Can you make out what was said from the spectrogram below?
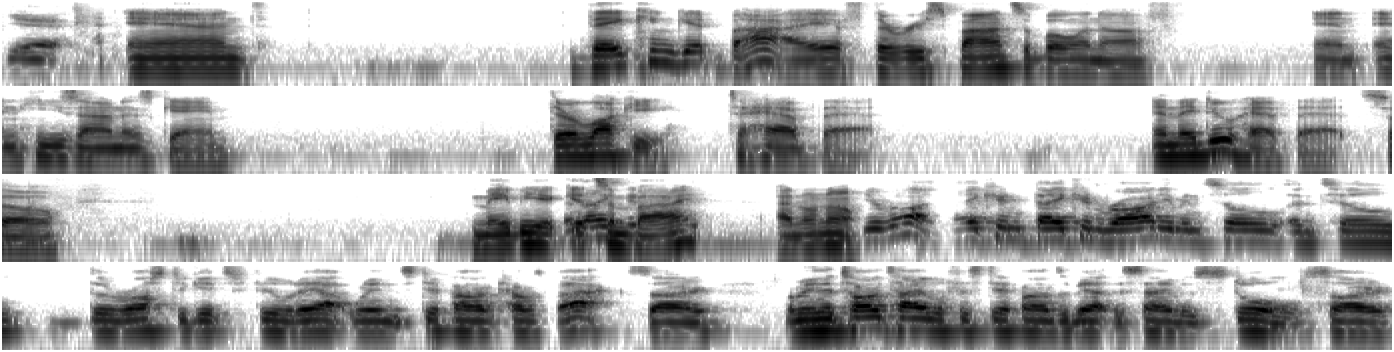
Yeah. and they can get by if they're responsible enough and and he's on his game. They're lucky to have that. And they do have that. So maybe it gets him can- by. I don't know. You're right. They can they can ride him until until the roster gets filled out when Stepan comes back. So I mean the timetable for Stepan's about the same as Staal. So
